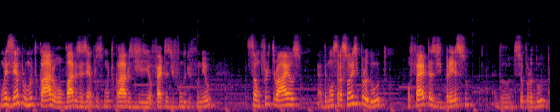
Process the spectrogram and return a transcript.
Um exemplo muito claro, ou vários exemplos muito claros de ofertas de fundo de funil, são free trials, né, demonstrações de produto, ofertas de preço né, do, do seu produto,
